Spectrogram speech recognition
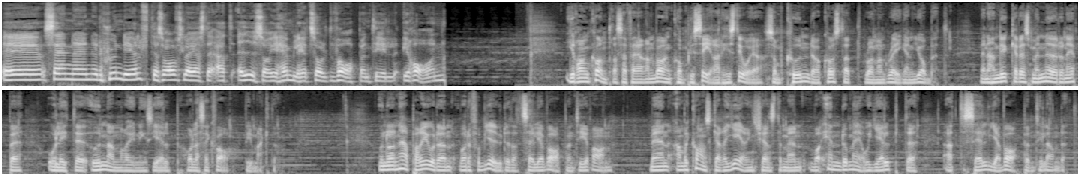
Eh, sen eh, den 7 elfte så avslöjas det att USA i hemlighet sålt vapen till Iran. Iran-Contras-affären var en komplicerad historia som kunde ha kostat Ronald Reagan jobbet. Men han lyckades med nöd och näppe och lite undanröjningshjälp hålla sig kvar vid makten. Under den här perioden var det förbjudet att sälja vapen till Iran. Men amerikanska regeringstjänstemän var ändå med och hjälpte att sälja vapen till landet.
